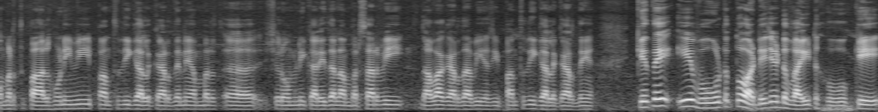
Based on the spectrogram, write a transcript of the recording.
ਅਮਰਤਪਾਲ ਹੁਣੀ ਵੀ ਪੰਥ ਦੀ ਗੱਲ ਕਰਦੇ ਨੇ। ਅਮਰ ਸ਼੍ਰੋਮਣੀ ਅਕਾਲੀ ਦਲ ਅੰਮ੍ਰਿਤਸਰ ਵੀ ਦਾਵਾ ਕਰਦਾ ਵੀ ਅਸੀਂ ਪੰਥ ਦੀ ਗੱਲ ਕਰਦੇ ਹਾਂ। ਕਿਤੇ ਇਹ ਵੋਟ ਤੁਹਾਡੇ 'ਚ ਡਿਵਾਈਡ ਹੋ ਕੇ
